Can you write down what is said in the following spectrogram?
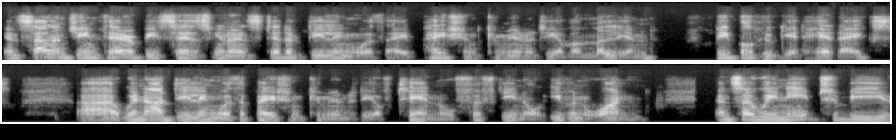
And cell and gene therapy says, you know, instead of dealing with a patient community of a million people who get headaches, uh, we're now dealing with a patient community of 10 or 15 or even one. And so we need to be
